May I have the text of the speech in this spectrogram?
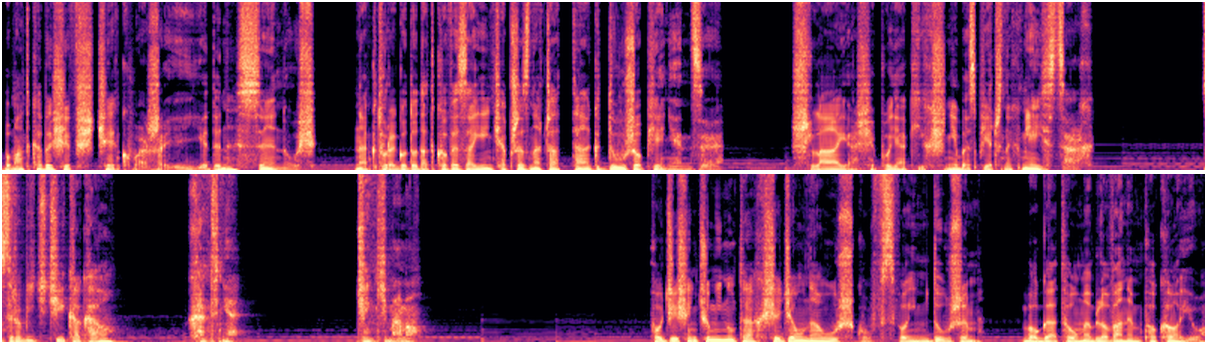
bo matka by się wściekła, że jej jedyny synuś, na którego dodatkowe zajęcia przeznacza tak dużo pieniędzy, szlaja się po jakichś niebezpiecznych miejscach. Zrobić ci kakao? Chętnie. Dzięki, mamo. Po dziesięciu minutach siedział na łóżku w swoim dużym, bogato umeblowanym pokoju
